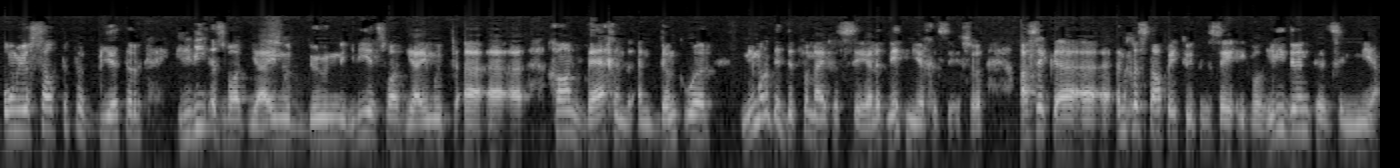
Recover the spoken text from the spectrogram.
om jouself te verbeter. Hierdie is wat jy moet doen. Hierdie is wat jy moet uh uh, uh gaan weg en en dink oor. Niemand het dit vir my gesê. Hulle het net nee gesê. So as ek uh, uh ingestap het, toe het ek gesê ek wil hierdie doen, hulle gesê nee,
